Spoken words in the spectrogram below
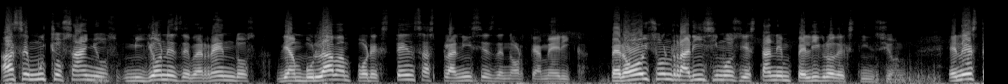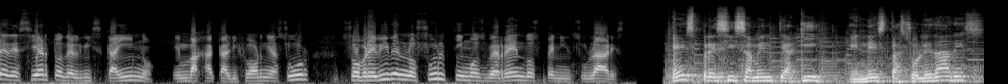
Hace muchos años, millones de berrendos deambulaban por extensas planicies de Norteamérica, pero hoy son rarísimos y están en peligro de extinción. En este desierto del Vizcaíno, en Baja California Sur, sobreviven los últimos berrendos peninsulares. Es precisamente aquí, en estas soledades,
